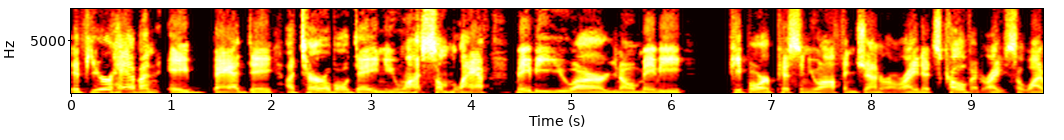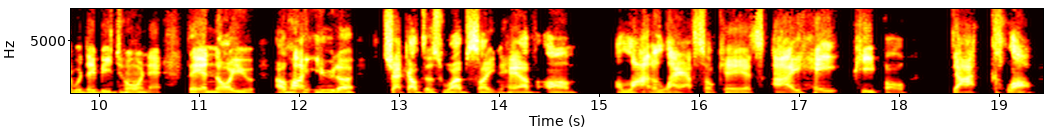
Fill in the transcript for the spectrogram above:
if you're having a bad day, a terrible day, and you want some laugh, maybe you are, you know, maybe people are pissing you off in general, right? It's COVID, right? So why would they be doing that? They annoy you. I want you to check out this website and have um, a lot of laughs. Okay. It's I hate people dot club.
